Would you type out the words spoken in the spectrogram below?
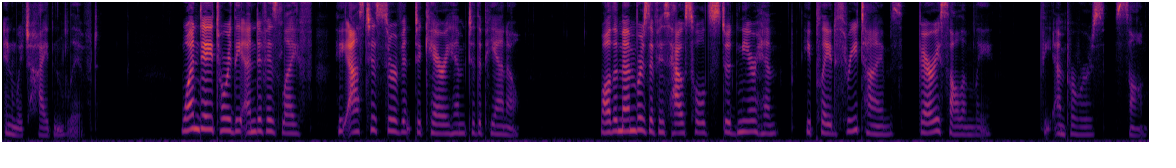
in which Haydn lived. One day toward the end of his life, he asked his servant to carry him to the piano. While the members of his household stood near him, he played three times, very solemnly, the Emperor's Song.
